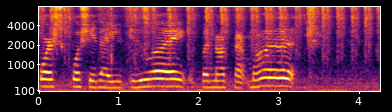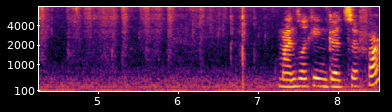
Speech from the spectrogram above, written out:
Or squishy that you do like, but not that much. Mine's looking good so far.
